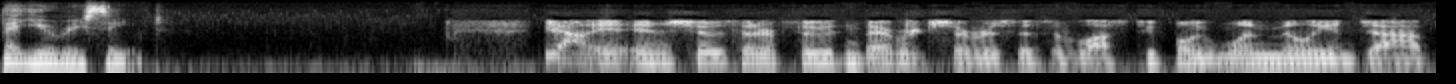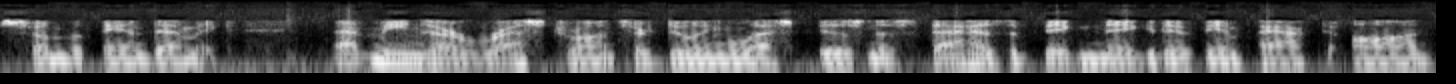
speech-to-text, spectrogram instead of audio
that you received. Yeah, and it shows that our food and beverage services have lost 2.1 million jobs from the pandemic. That means our restaurants are doing less business. That has a big negative impact on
